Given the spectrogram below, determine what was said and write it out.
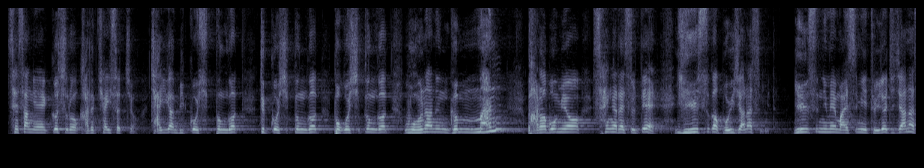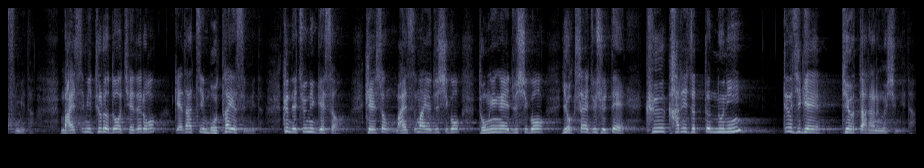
세상의 것으로 가득 차 있었죠. 자기가 믿고 싶은 것, 듣고 싶은 것, 보고 싶은 것, 원하는 것만 바라보며 생활했을 때 예수가 보이지 않았습니다. 예수님의 말씀이 들려지지 않았습니다. 말씀이 들어도 제대로 깨닫지 못하였습니다. 근데 주님께서 계속 말씀하여 주시고 동행해 주시고 역사해 주실 때 그 가려졌던 눈이 뜨지게 되었다라는 것입니다.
